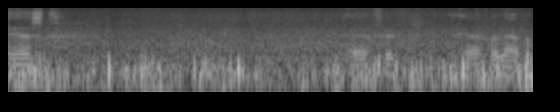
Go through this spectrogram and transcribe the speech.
eerst even, even hebben.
